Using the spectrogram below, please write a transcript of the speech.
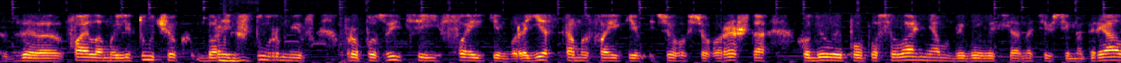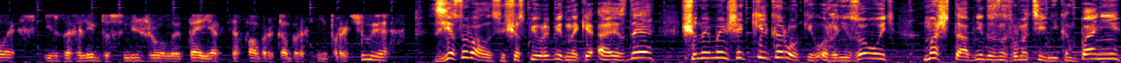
з е, файлами літучок, брейнштурмів, пропозицій, фейків, реєстрами фейків і цього всього решта. Ходили по посиланням, дивилися на ці всі матеріали і взагалі досліджували те, як ця фабрика брехні працює. З'ясувалося, що співробітники АСД щонайменше кілька років організовують масштабні дезінформаційні кампанії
